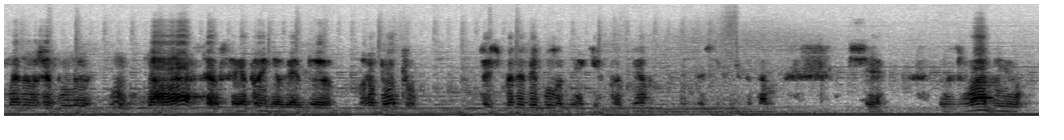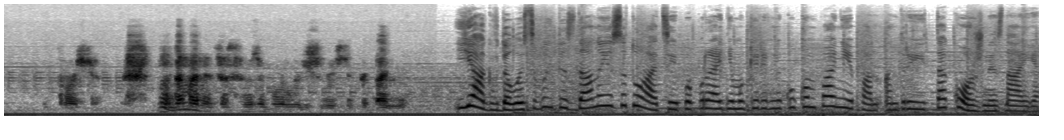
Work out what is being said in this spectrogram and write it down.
в мене вже були ну, договори, це все я прийняв якби роботу. Тобто в мене не було ніяких проблем. Тобто там ще з владою і проще. Ну, до мене це все вже було вирішено всі питання. Як вдалося вийти з даної ситуації попередньому керівнику компанії, пан Андрій також не знає.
